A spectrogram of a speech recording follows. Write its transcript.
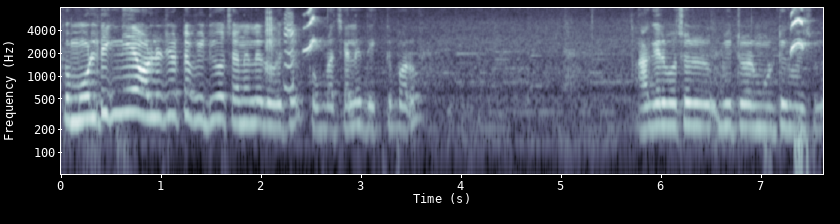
তো মোল্ডিং নিয়ে অলরেডি একটা ভিডিও চ্যানেলে রয়েছে, তোমরা চাইলে দেখতে পারো। আগের বছর ভিডিওর মোল্টিং হয়েছিল।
